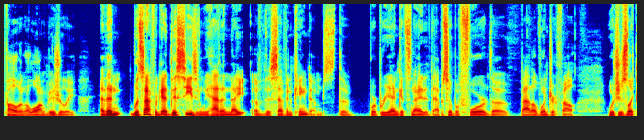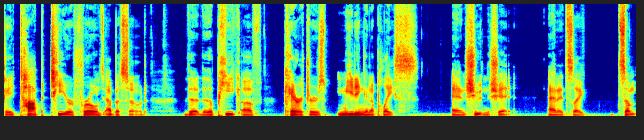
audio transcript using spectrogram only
following along visually. And then let's not forget this season we had a knight of the seven kingdoms the where Brienne gets knighted, the episode before the Battle of Winterfell, which is like a top tier Thrones episode, the, the the peak of characters meeting in a place and shooting the shit, and it's like some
